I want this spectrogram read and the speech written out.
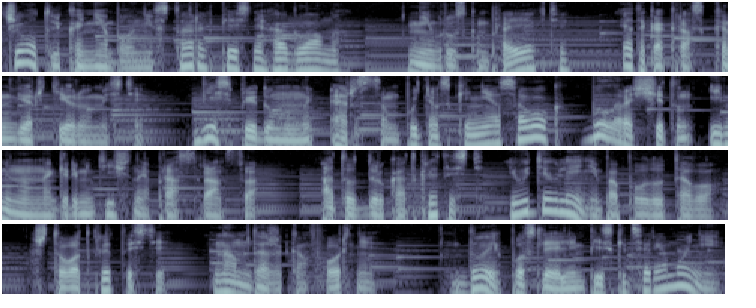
Чего только не было ни в старых песнях о главных, ни в русском проекте, это как раз конвертируемости. Весь придуманный Эрстом путинский неосовок был рассчитан именно на герметичное пространство. А тут вдруг открытость и удивление по поводу того, что в открытости нам даже комфортнее. До и после Олимпийской церемонии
